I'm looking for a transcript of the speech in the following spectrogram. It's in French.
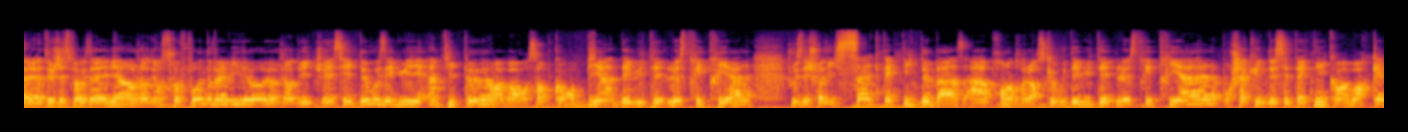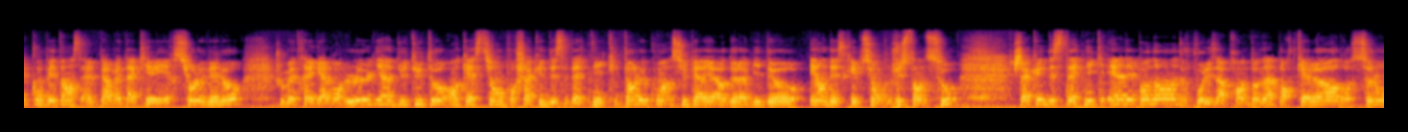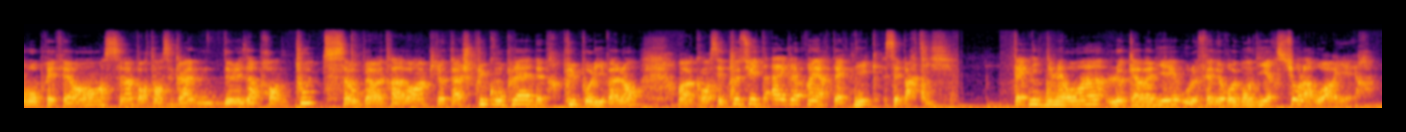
Salut à tous, j'espère que vous allez bien. Aujourd'hui, on se retrouve pour une nouvelle vidéo et aujourd'hui, je vais essayer de vous aiguiller un petit peu. On va voir ensemble comment bien débuter le street trial. Je vous ai choisi 5 techniques de base à apprendre lorsque vous débutez le street trial. Pour chacune de ces techniques, on va voir quelles compétences elles permettent d'acquérir sur le vélo. Je vous mettrai également le lien du tuto en question pour chacune de ces techniques dans le coin supérieur de la vidéo et en description juste en dessous. Chacune de ces techniques est indépendante. Vous pouvez les apprendre dans n'importe quel ordre selon vos préférences. L'important, c'est quand même de les apprendre toutes, ça vous permettra d'avoir un pilotage plus complet, d'être plus polyvalent. On va commencer tout de suite avec la première technique, c'est parti. Technique numéro 1, le cavalier ou le fait de rebondir sur la roue arrière.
